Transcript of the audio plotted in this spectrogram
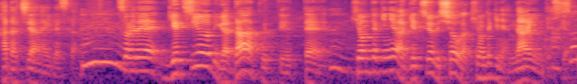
形じゃないですか。うん。それで月曜日がダークって言って、うん。基本的には月曜日ショーが基本的にはないんですよ。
